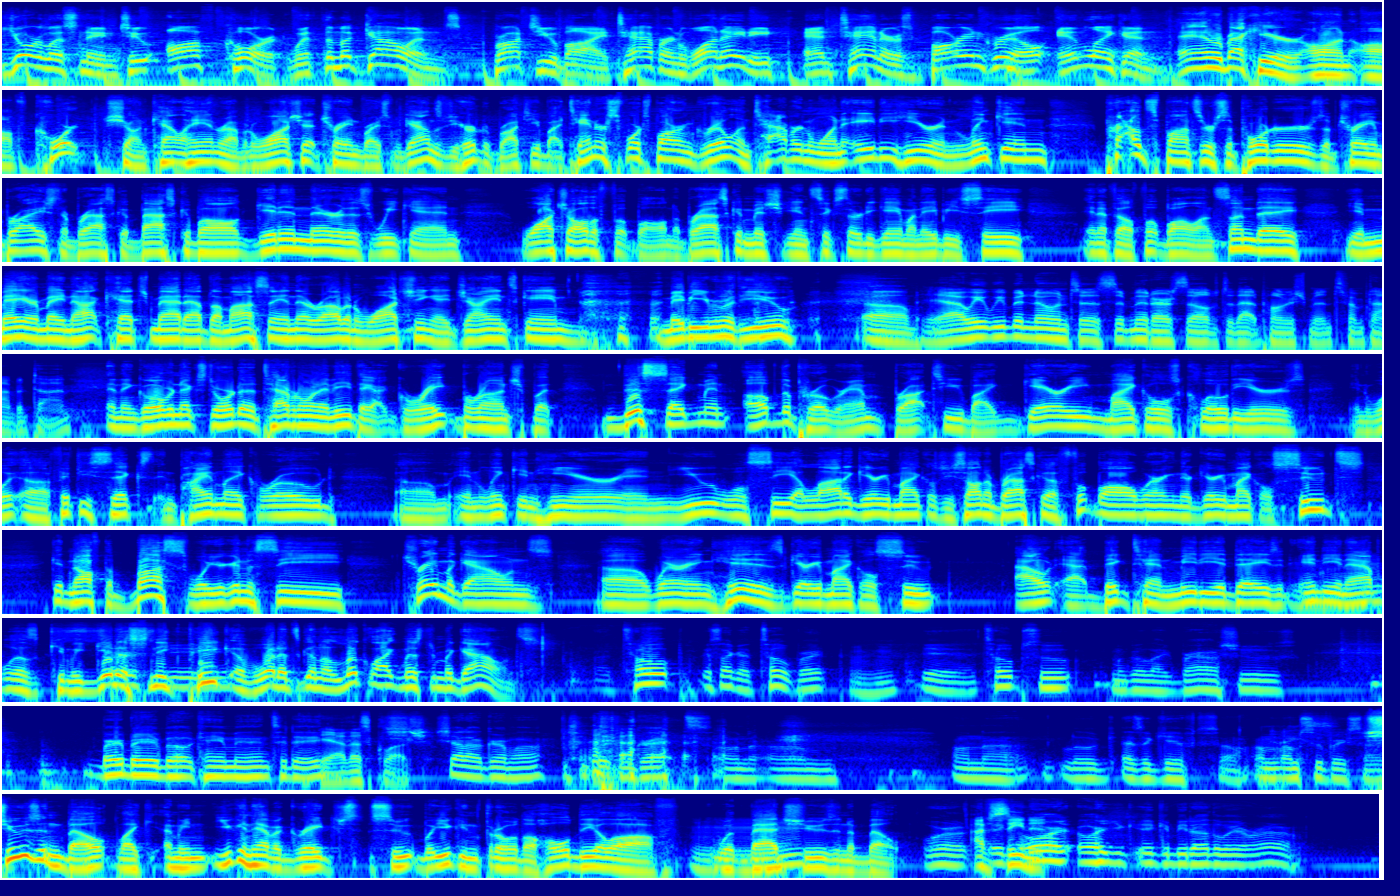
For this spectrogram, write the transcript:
You're listening to Off Court with the McGowens, brought to you by Tavern 180 and Tanner's Bar and Grill in Lincoln. And we're back here on Off Court. Sean Callahan, Robin Washut, Trey and Bryce McGowens, as you heard, were brought to you by Tanner Sports Bar and Grill and Tavern 180 here in Lincoln. Proud sponsor, supporters of Trey and Bryce, Nebraska basketball. Get in there this weekend. Watch all the football. Nebraska, Michigan, 6.30 game on ABC. NFL football on Sunday. You may or may not catch Matt Abdelmassih in there, Robin, watching a Giants game, maybe even with you. Um, Yeah, we, we've been known to submit ourselves to that punishment from time to time. and then go over next door to Tavern 180. They got great brunch. But this segment of the program brought to you by Gary Michaels Clothiers in uh, 56th and Pine Lake Road um, in Lincoln here. And you will see a lot of Gary Michaels. You saw Nebraska football wearing their Gary Michaels suits, getting off the bus. Well, you're going to see Trey McGowens uh, wearing his Gary Michaels suit out at Big Ten Media Days in Indianapolis. Can we get a sneak peek of what it's going to look like, Mr. McGowens? A taupe. It's like a taupe, right? Mm-hmm. Yeah, taupe suit. I'm gonna go like brown shoes. Burberry belt came in today. Yeah, that's clutch. Shout out grandma. Congrats on the um on a little as a gift. So I'm I'm super excited. Shoes and belt, like, I mean, you can have a great suit, but you can throw the whole deal off with bad mm-hmm. shoes and a belt. Or I've seen it. Or or you, it could be the other way around.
